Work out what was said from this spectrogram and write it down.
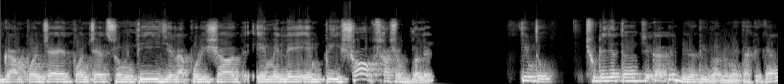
গ্রাম পঞ্চায়েত পঞ্চায়েত সমিতি জেলা পরিষদ এমএলএ এমপি সব শাসক দলের। কিন্তু ছুটে যেতে হচ্ছে কাকে? বিরোধী দল দলনেতাকে কেন?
